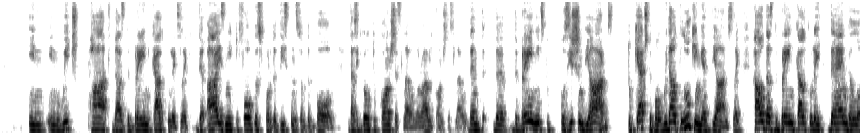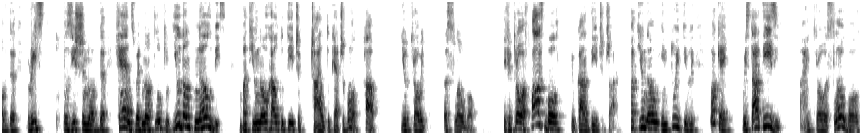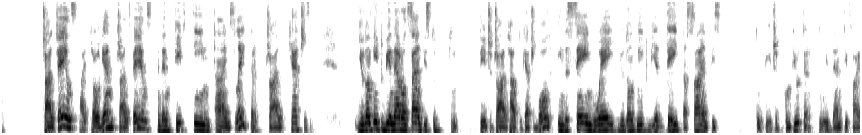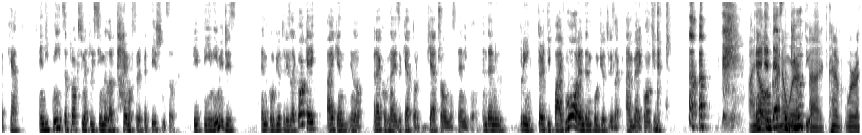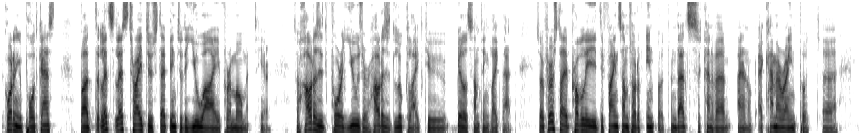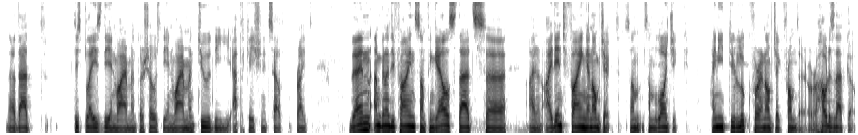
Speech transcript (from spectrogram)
in in which path does the brain calculates like the eyes need to focus for the distance of the ball. Does it go to conscious level or unconscious level? Then the, the, the brain needs to position the arms to catch the ball without looking at the arms. Like how does the brain calculate the angle of the wrist position of the hands when not looking? You don't know this but you know how to teach a child to catch a ball. How? You throw it a slow ball. If you throw a fast ball you can't teach a child but you know intuitively, okay, we start easy. I throw a slow ball, child fails, I throw again, child fails, and then 15 times later, child catches it. You don't need to be a neural scientist to, to teach a child how to catch a ball. In the same way, you don't need to be a data scientist to teach a computer to identify a cat. And it needs approximately similar time of repetition. So 15 images and computer is like, okay, I can, you know, recognize a cat or catch almost any ball. And then you bring 35 more, and then computer is like, I'm very confident. I know, and, that's I know the beauty. We're, uh, kind of we're recording a podcast, but let's let's try to step into the UI for a moment here. So how does it for a user? How does it look like to build something like that? So first, I probably define some sort of input, and that's kind of a I don't know a camera input uh, uh, that displays the environment or shows the environment to the application itself, right? Then I'm going to define something else that's, uh, I don't know, identifying an object, some, some logic. I need to look for an object from there, or how does that go?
